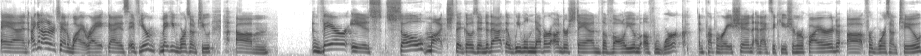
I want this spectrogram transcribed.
and I can understand why, right, guys? If you're making Warzone 2, um, there is so much that goes into that that we will never understand the volume of work and preparation and execution required uh, for Warzone 2,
